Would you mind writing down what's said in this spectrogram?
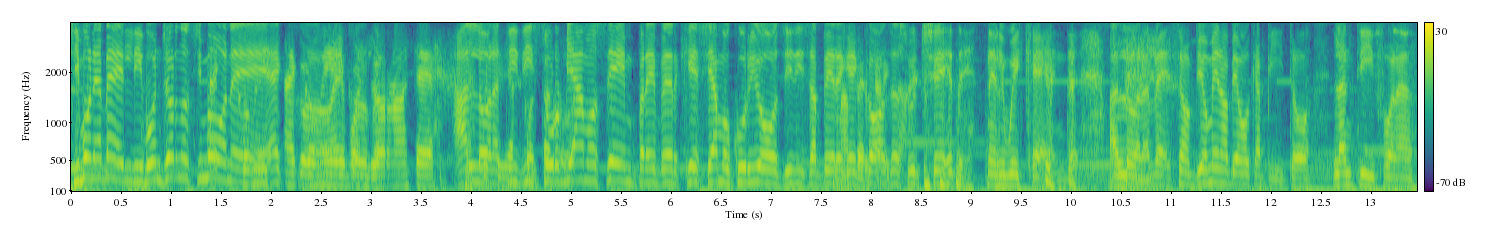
Simone Abelli, buongiorno Simone. Eccomi, eccolo, eccomi, eccolo buongiorno a te. Allora ti disturbiamo sempre perché siamo curiosi di sapere Ma che cosa carità. succede nel weekend. Allora, beh, insomma, più o meno abbiamo capito l'antifona.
